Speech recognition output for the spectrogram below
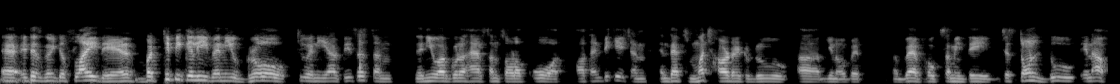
it is going to fly there. But typically, when you grow to an ERP system, then you are going to have some sort of OAuth authentication, and that's much harder to do, uh, you know, with webhooks. I mean, they just don't do enough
